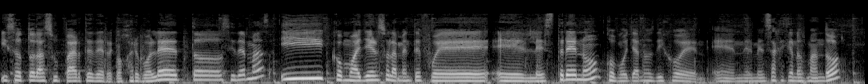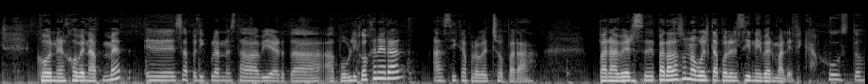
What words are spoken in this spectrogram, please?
hizo toda su parte de recoger boletos y demás, y como ayer solamente fue el estreno, como ya nos dijo en, en el mensaje que nos mandó, con el joven Ahmed, eh, esa película no estaba abierta a público general, así que aprovechó para, para verse, para darse una vuelta por el cine y ver Maléfica. Justo,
